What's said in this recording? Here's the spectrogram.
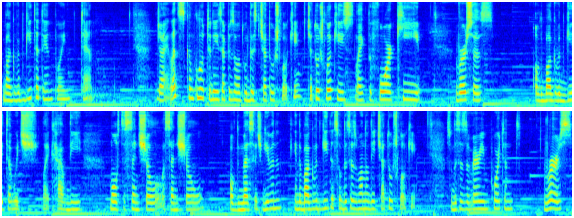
Bhagavad Gita 10.10 Jai, let's conclude today's episode with this Chatushloki. Chatushloki is like the four key verses of the Bhagavad Gita which like have the most essential essential of the message given in the Bhagavad Gita. So this is one of the Chatushloki. So this is a very important verse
